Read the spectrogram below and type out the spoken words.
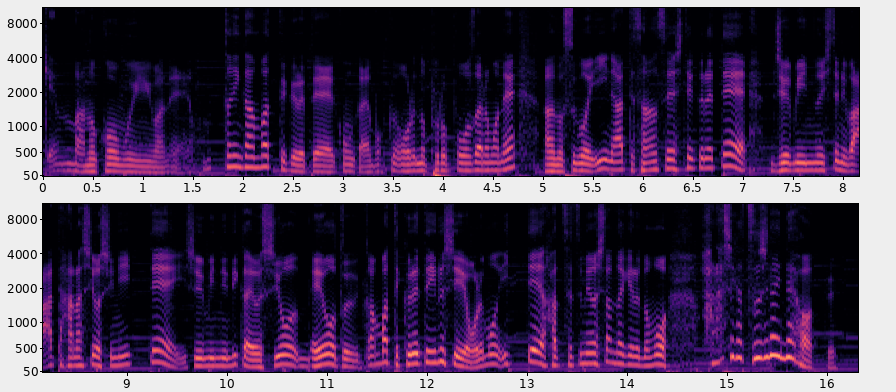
現場の公務員はね、本当に頑張ってくれて、今回僕、俺のプロポーザルもね、あの、すごいいいなって賛成してくれて、住民の人にわーって話をしに行って、住民に理解をしよう、得ようと頑張ってくれているし、俺も行って、説明をしたんだけれども、話が通じないんだよって。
